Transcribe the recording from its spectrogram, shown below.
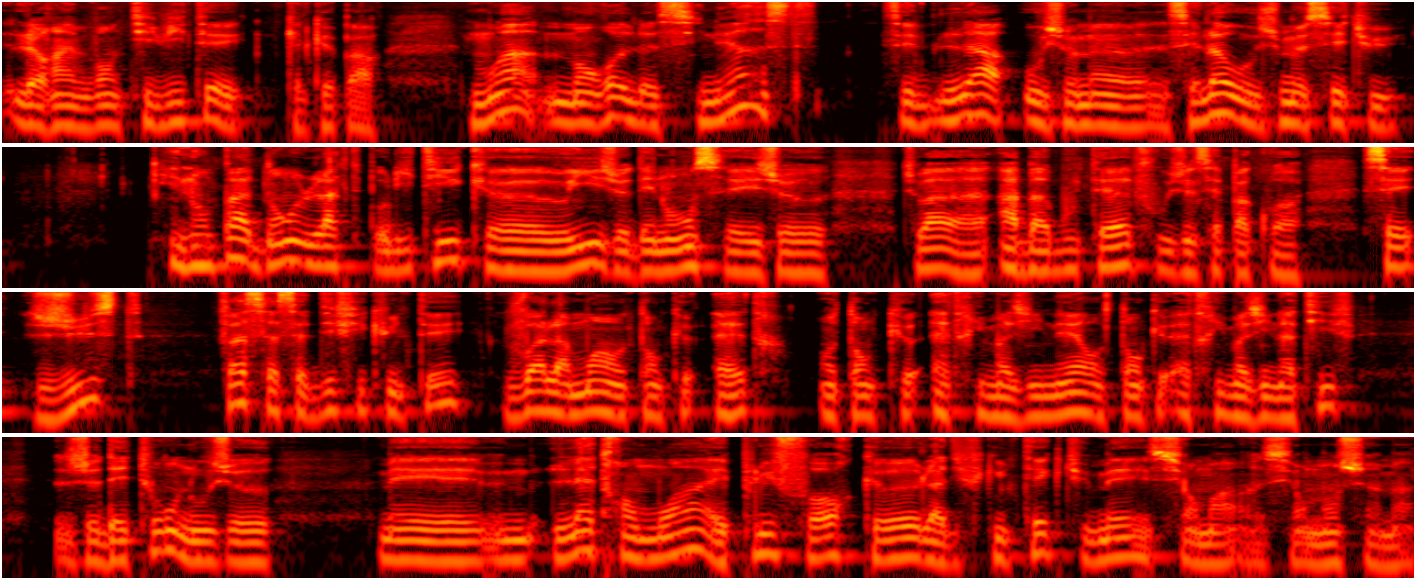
leur inventivité quelque part. Moi, mon rôle de cinéaste, c'est là où je me, c'est là où je me situe. Et non pas dans l'acte politique, euh, oui, je dénonce et je, tu vois, Ababoutef ou je ne sais pas quoi. C'est juste, face à cette difficulté, voilà moi en tant qu'être, en tant qu'être imaginaire, en tant qu'être imaginatif, je détourne ou je, mais l'être en moi est plus fort que la difficulté que tu mets sur, ma, sur mon chemin.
